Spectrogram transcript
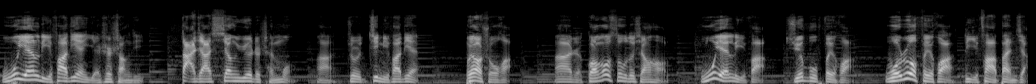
无言理发店也是商机。大家相约着沉默啊，就是进理发店，不要说话啊。这广告词我都想好了。无言理发，绝不废话。我若废话，理发半价。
